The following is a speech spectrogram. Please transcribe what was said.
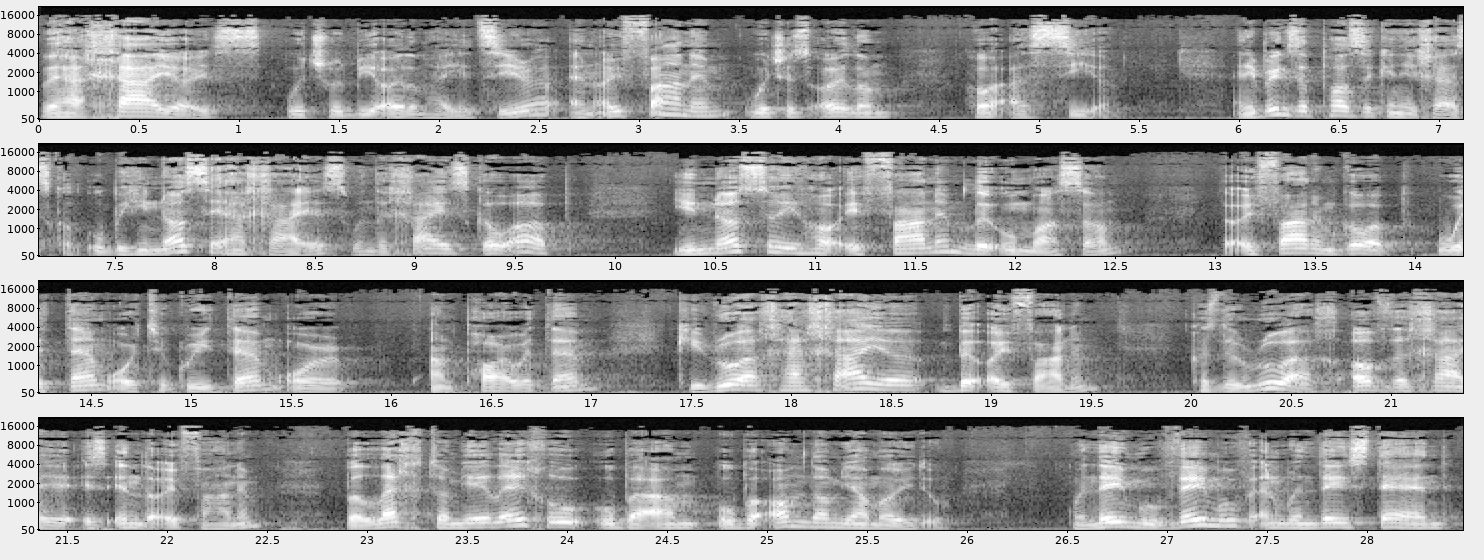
Ve'achayos, which would be Olam Hayitzira, and Oifanim, which is Olam Ho'asiyah. And he brings a pasuk in Yechezkel. Ubehinose hachayis, when the chayis go up, yinosoi ho'ifanim leumasam, the ifanim go up with them or to greet them or on par with them. Ki ruach hachaya because the ruach of the chaya is in the oifanim. Belechtam yelechu ube'amdam yamoidu. When they move, they move, and when they stand,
